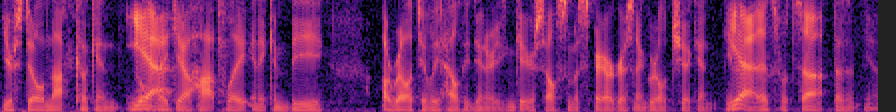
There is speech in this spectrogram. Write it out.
You're still not cooking. They'll Yeah. make you a hot plate, and it can be a relatively healthy dinner. You can get yourself some asparagus and a grilled chicken. you know. Yeah, that's what's up. doesn't yeah.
